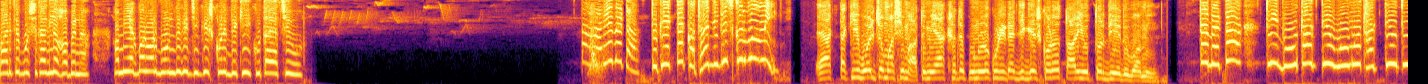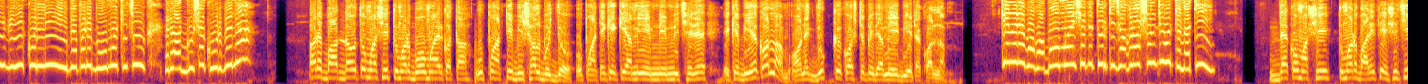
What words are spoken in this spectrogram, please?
বাড়িতে বসে থাকলে হবে না। আমি একবার ওর বন্ধুকে জিজ্ঞেস করে দেখি কোথায় আছে ও। একটা কি বলছো মাসিমা? তুমি একসাথে পনেরো কুড়িটা জিজ্ঞেস করো তারই উত্তর দিয়ে দেবো আমি। তুই তুই আরে বাদ দাও তো মাসি তোমার বউ মায়ের কথা। ও পাঁটি বিশাল বৈদ্য। ও পাঁটিকে কি আমি এমনি এমনি ছেড়ে একে বিয়ে করলাম? অনেক দুঃখে কষ্ট পেয়ে আমি এই বিয়েটা করলাম। দেখো মাসি তোমার বাড়িতে এসেছি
